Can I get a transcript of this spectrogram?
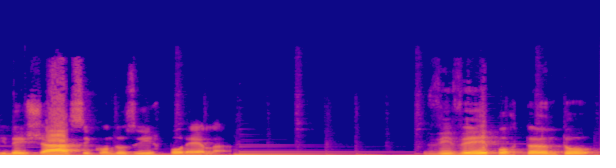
e deixar-se conduzir por ela. Viver, portanto,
